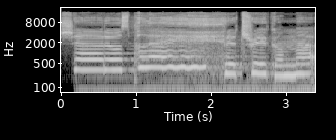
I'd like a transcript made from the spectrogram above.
Shadows play a trick on my eyes.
